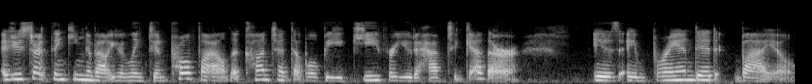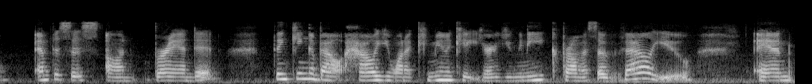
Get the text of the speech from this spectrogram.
as you start thinking about your LinkedIn profile, the content that will be key for you to have together is a branded bio. Emphasis on branded. Thinking about how you want to communicate your unique promise of value and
